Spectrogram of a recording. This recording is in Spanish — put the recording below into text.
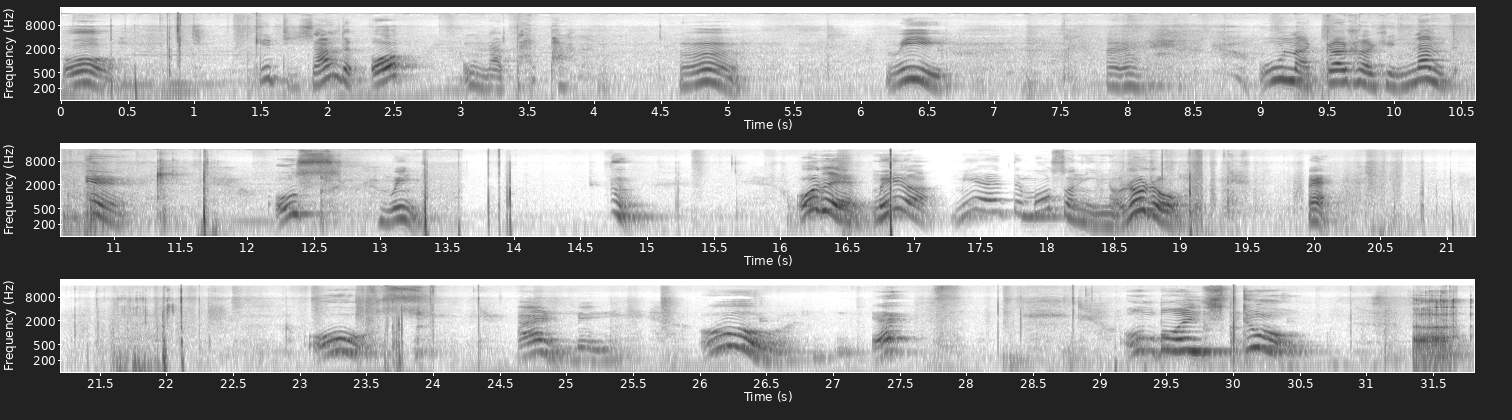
Oh, qué interesante. Oh, una tapa. Mm. Vi. Eh, una caja gigante. Eh. Os, ring. Mm. Oye, mira, mira este mozo niño, Roro. Eh. Oh, ay, on boy stool. Uh.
